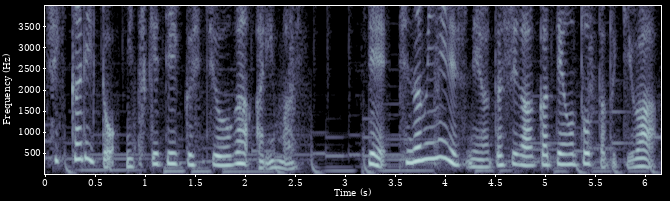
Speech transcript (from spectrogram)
しっかりと見つけていく必要があります。で、ちなみにですね、私が赤点を取った時は、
